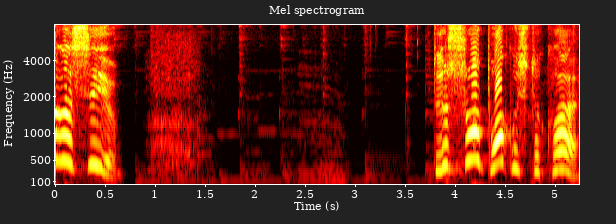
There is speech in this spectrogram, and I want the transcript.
Загасив. Ти що, пакость така?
